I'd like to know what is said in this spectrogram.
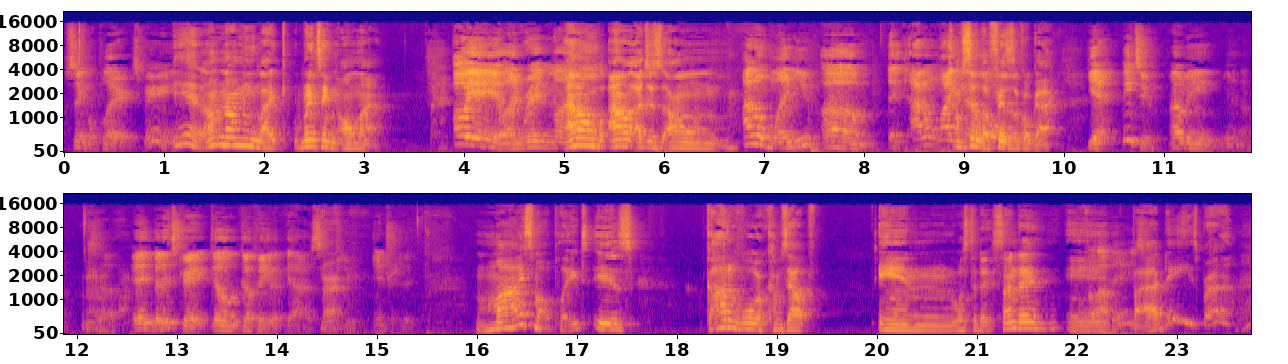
single player experience. Yeah, I'm not I mean like renting online. Oh yeah, yeah, like renting. Like, I don't. I don't. I just. Um. I don't blame you. Um, I don't like. I'm still a whole- physical guy. Yeah, me too. I mean, you know, so, it, but it's great. Go go pick it up, guys. If you're interested. My small plate is God of War comes out in what's today? Sunday in Five days. five days, bruh. Ah.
